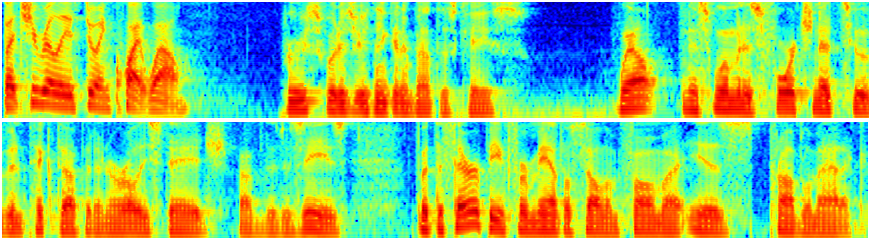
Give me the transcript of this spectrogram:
But she really is doing quite well. Bruce, what is your thinking about this case? Well, this woman is fortunate to have been picked up at an early stage of the disease, but the therapy for mantle cell lymphoma is problematic.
